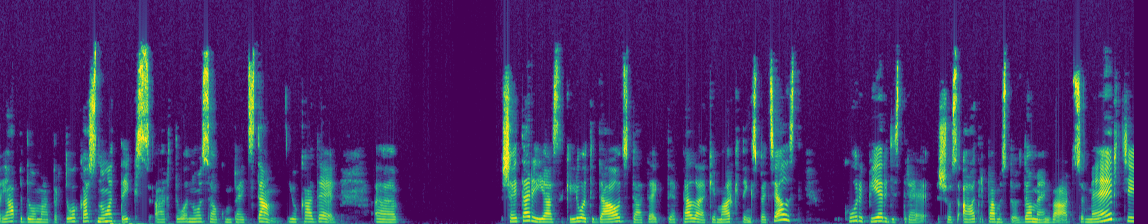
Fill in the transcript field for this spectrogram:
jāpadomā par to, kas notiks ar to nosaukumu pēc tam. Jo kādēļ? Uh, šeit arī jāsaka ļoti daudz teikt, pelēkie mārketinga speciālisti, kuri pierģistrē šos ātri pamestos domēnu vārdus ar mērķi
